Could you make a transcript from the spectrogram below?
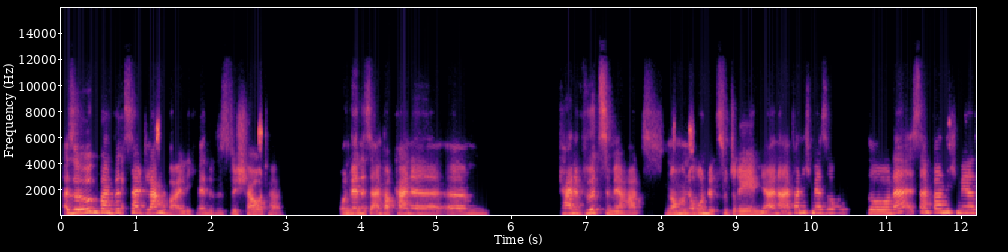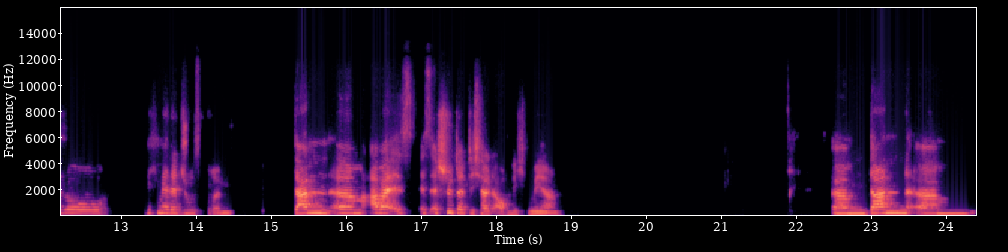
Also irgendwann wird es halt langweilig, wenn du das durchschaut hast. Und wenn es einfach keine, ähm, keine Würze mehr hat, noch eine Runde zu drehen, ja. Einfach nicht mehr so, so, da ist einfach nicht mehr so, nicht mehr der Juice drin. Dann, ähm, aber es, es erschüttert dich halt auch nicht mehr. ähm, dann, ähm,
